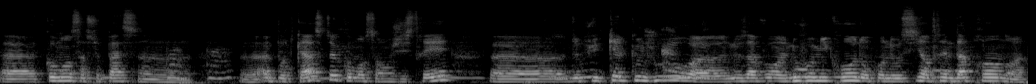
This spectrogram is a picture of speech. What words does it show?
euh, comment ça se passe un, euh, un podcast, comment s'enregistrer. Euh, depuis quelques jours, nous avons un nouveau micro, donc on est aussi en train d'apprendre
